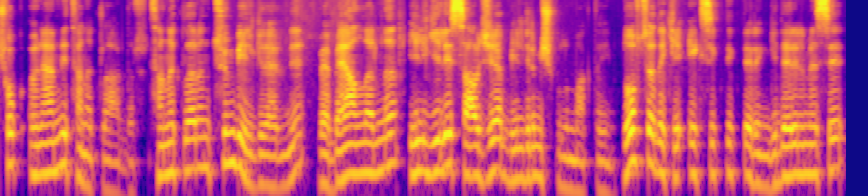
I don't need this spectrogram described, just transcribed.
çok önemli tanıklardır. Tanıkların tüm bilgilerini ve beyanlarını ilgili savcıya bildirmiş bulunmaktayım. Dosyadaki eksikliklerin giderilmesi,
